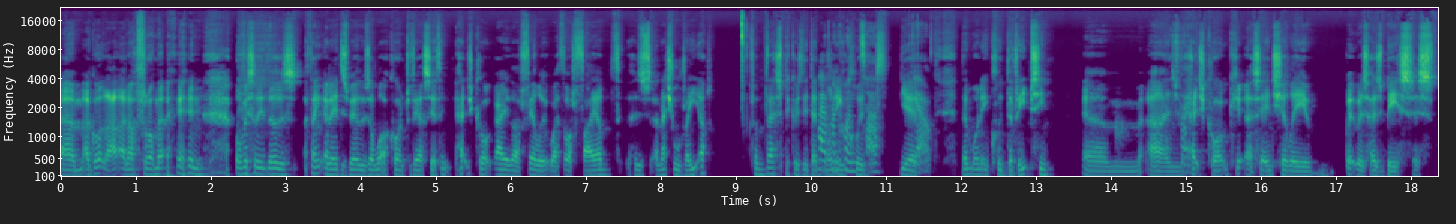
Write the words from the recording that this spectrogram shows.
Um, I got that enough from it. And obviously, there's, I think I read as well, there's a lot of controversy. I think Hitchcock either fell out with or fired his initial writer from this because they didn't Evan want to include, yeah, yeah, didn't want to include the rape scene. Um, and right. Hitchcock essentially it was his basis.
